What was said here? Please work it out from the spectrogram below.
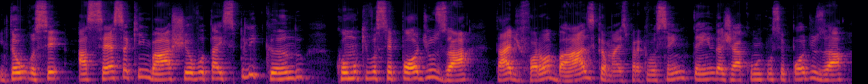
então você acessa aqui embaixo e eu vou estar tá explicando como que você pode usar, tá? De forma básica, mas para que você entenda já como que você pode usar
